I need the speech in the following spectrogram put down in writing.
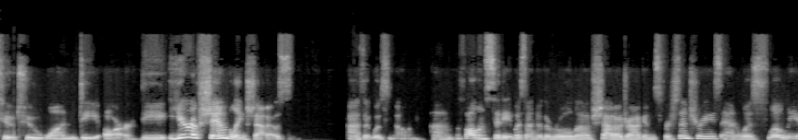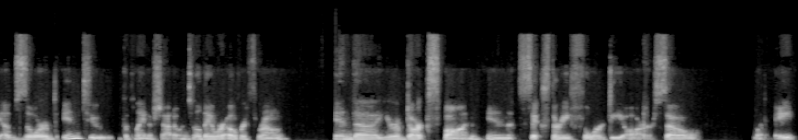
221 DR, the year of shambling shadows, as it was known. Um, the fallen city was under the rule of shadow dragons for centuries and was slowly absorbed into the plane of shadow until they were overthrown in the year of dark spawn in 634 DR. So what eight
